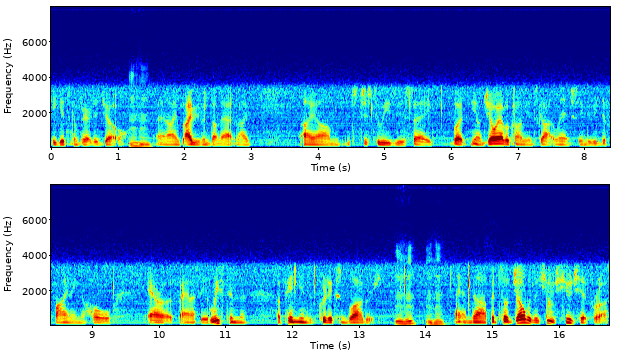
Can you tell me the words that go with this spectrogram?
he gets compared to Joe, hmm and I, I've even done that, and I, I um, it's just too easy to say. But you know, Joe Abercrombie and Scott Lynch seem to be defining a whole era of fantasy, at least in the opinions of critics and bloggers. hmm hmm And uh, but so Joe was a huge, huge hit for us,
